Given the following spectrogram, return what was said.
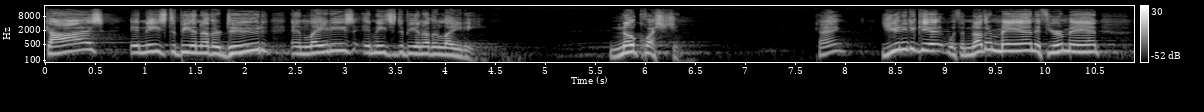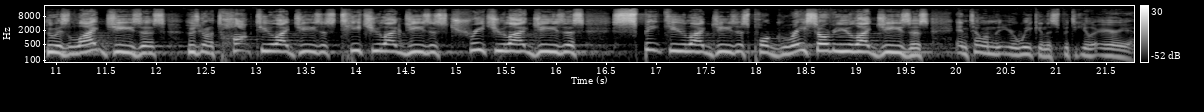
guys, it needs to be another dude, and ladies, it needs to be another lady. No question. Okay? You need to get with another man, if you're a man, who is like Jesus, who's going to talk to you like Jesus, teach you like Jesus, treat you like Jesus, speak to you like Jesus, pour grace over you like Jesus, and tell them that you're weak in this particular area.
